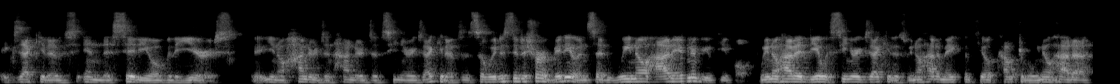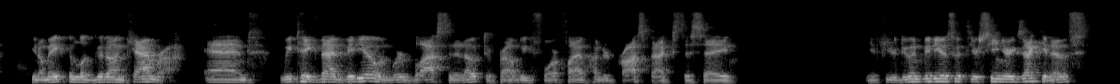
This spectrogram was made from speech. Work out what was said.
executives in the city over the years, you know, hundreds and hundreds of senior executives. And so we just did a short video and said, we know how to interview people. We know how to deal with senior executives. We know how to make them feel comfortable. We know how to, you know, make them look good on camera. And we take that video and we're blasting it out to probably four or 500 prospects to say, if you're doing videos with your senior executives,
